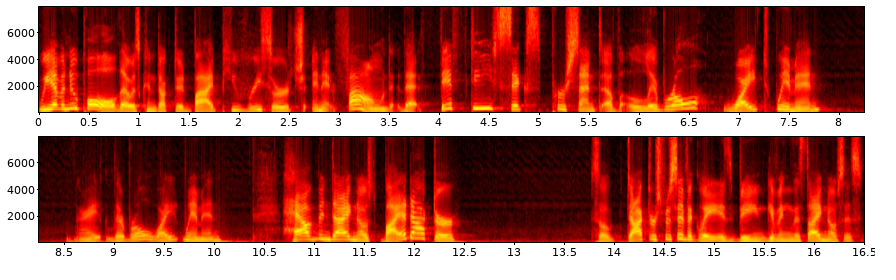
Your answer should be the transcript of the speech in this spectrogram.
We have a new poll that was conducted by Pew Research, and it found that 56% of liberal white women, all right, liberal white women, have been diagnosed by a doctor. So, doctor specifically is being giving this diagnosis.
